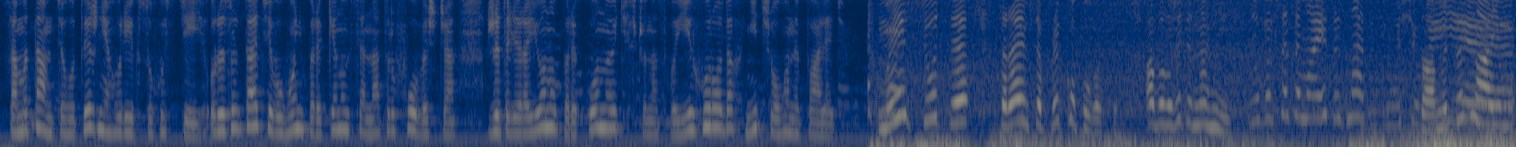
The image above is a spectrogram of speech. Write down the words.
Саме там цього тижня горів сухостій. У результаті вогонь перекинувся на торфовище. Жителі району переконують, що на своїх городах нічого не палять. Ми все це стараємося прикопувати або ложити на гній. Ну ви все це маєте знати, тому що Так, ми це знаємо.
